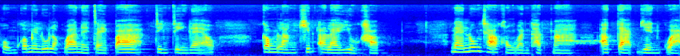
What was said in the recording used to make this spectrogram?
ผมก็ไม่รู้หรอกว่าในใจป้าจริงๆแล้วกำลังคิดอะไรอยู่ครับ ในรุ่งเช้าของวันถัดมา อากาศเย็นกว่า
